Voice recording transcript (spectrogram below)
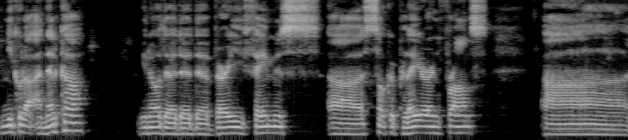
Nicolas Anelka, you know, the, the, the very famous uh, soccer player in France uh,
